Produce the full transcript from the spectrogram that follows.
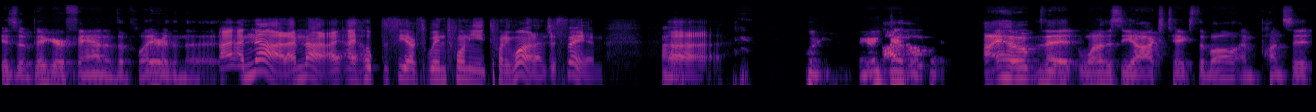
is a bigger fan of the player than the. I, I'm not. I'm not. I, I hope the Seahawks win 2021. I'm just saying. uh, Uh, Very I careful. hope- I hope that one of the Seahawks takes the ball and punts it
